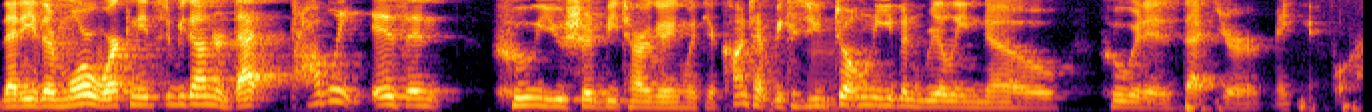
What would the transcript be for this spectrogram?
that either more work needs to be done or that probably isn't who you should be targeting with your content because you don't even really know who it is that you're making it for.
